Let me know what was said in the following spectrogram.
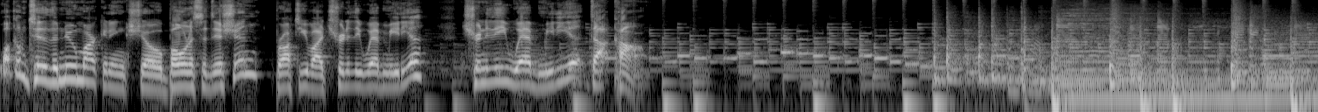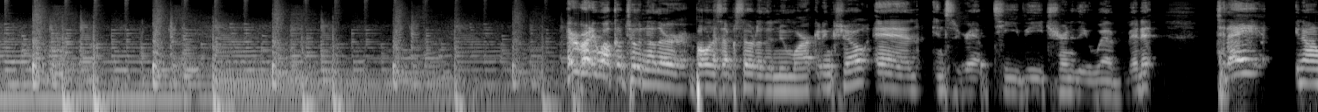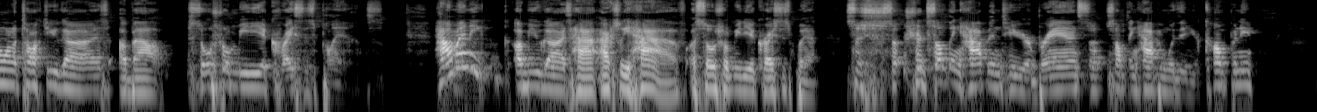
Welcome to the new marketing show bonus edition brought to you by Trinity Web Media, trinitywebmedia.com. Everybody, welcome to another bonus episode of the new marketing show and Instagram TV Trinity Web Minute. Today, you know, I want to talk to you guys about social media crisis plans. How many of you guys ha- actually have a social media crisis plan? So, so, should something happen to your brand, so, something happen within your company,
